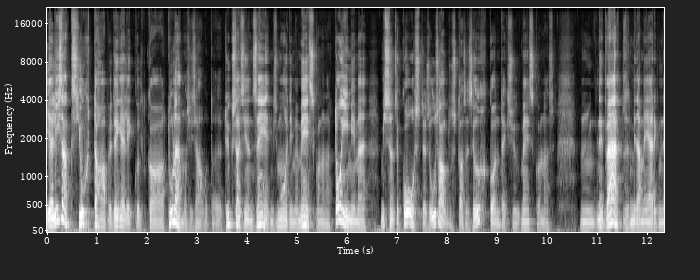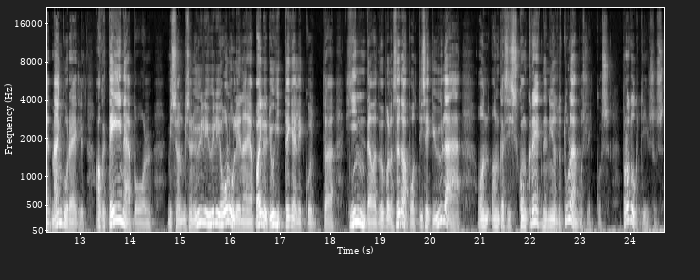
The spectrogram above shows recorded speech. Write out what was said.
ja lisaks juht tahab ju tegelikult ka tulemusi saavutada, et üks asi on see, et mismoodi me meeskonnana toimime. mis on see koostöö, see usaldustase, see õhkkond, eks ju, meeskonnas. Mm, need väärtused, mida me järgime, need mängureeglid, aga teine pool, mis on, mis on üliülioluline ja paljud juhid tegelikult äh, hindavad võib-olla seda poolt isegi üle. on, on ka siis konkreetne nii-öelda tulemuslikkus, produktiivsus,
